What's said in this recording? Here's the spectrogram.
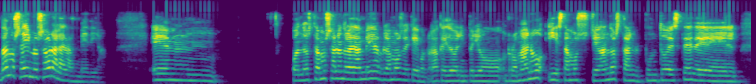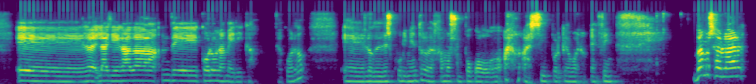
Vamos a irnos ahora a la Edad Media. Em, Cuando estamos hablando de la Edad Media hablamos de que bueno, ha caído el Imperio Romano y estamos llegando hasta el punto este de eh, la, llegada de Colón a América, ¿de acuerdo? Eh, lo de descubrimiento lo dejamos un poco así porque, bueno, en fin. Vamos a hablar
